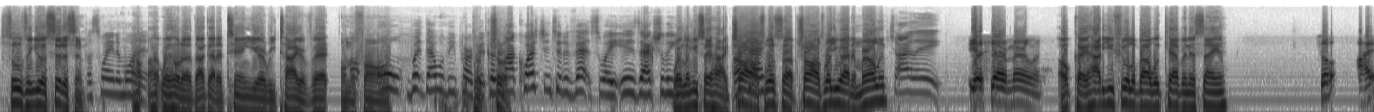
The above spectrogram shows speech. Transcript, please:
Susan, you're a citizen. Let's wait in the morning. Wait, hold on. I got a 10 year retired vet on the Oh, phone. Oh, but that would be perfect because Sure. my question to the vet sway is actually Wait, let me say hi. Charles, Okay. what's up? Charles, where you at in Maryland? Charlie. Yes, sir, Maryland. Okay, how do you feel about what Kevin is saying? So I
